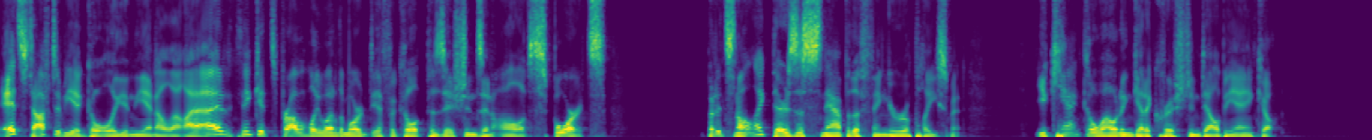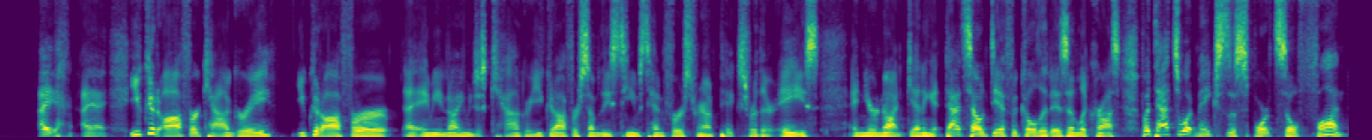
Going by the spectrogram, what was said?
It's tough to be a goalie in the NLL. I, I think it's probably one of the more difficult positions in all of sports but it's not like there's a snap of the finger replacement. You can't go out and get a Christian Del Bianco. I, I, you could offer Calgary. You could offer, I mean, not even just Calgary. You could offer some of these teams 10 first round picks for their ace, and you're not getting it. That's how difficult it is in lacrosse. But that's what makes the sport so fun.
